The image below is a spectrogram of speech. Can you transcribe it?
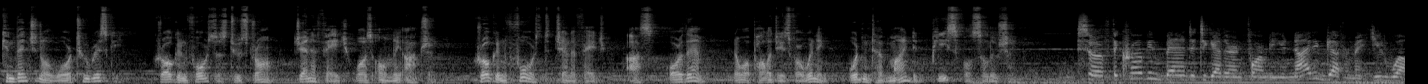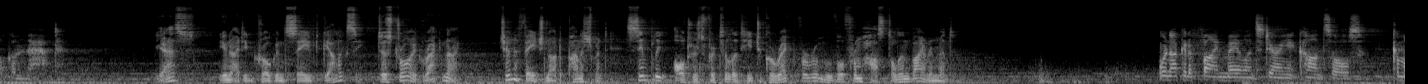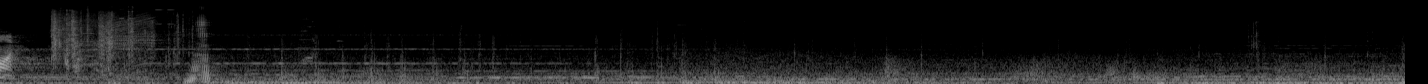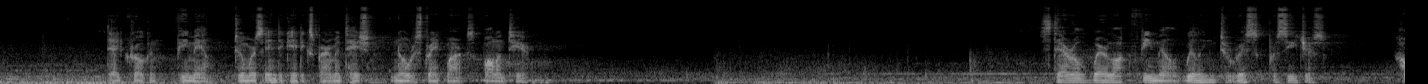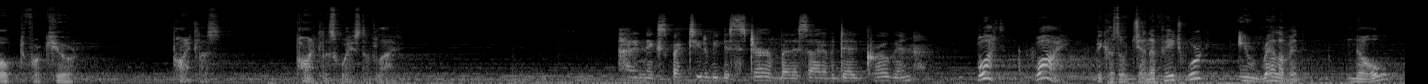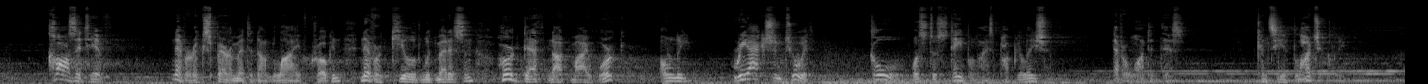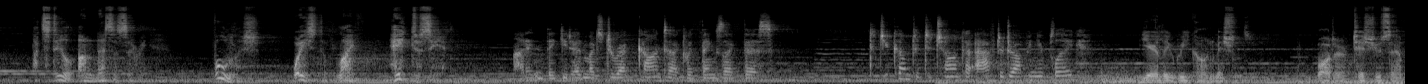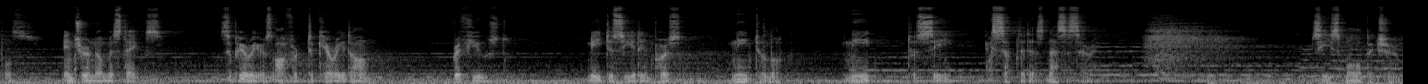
Conventional war too risky. Krogan forces too strong. Genophage was only option. Krogan forced Genophage, us or them. No apologies for winning. Wouldn't have minded peaceful solution. So if the Krogan banded together and formed a united government, you'd welcome that. Yes, United Krogan saved Galaxy, destroyed Rachni. Genophage not punishment, simply alters fertility to correct for removal from hostile environment. We're not gonna find Maelon staring at consoles. Come on. Dead Krogan, female. Tumors indicate experimentation. No restraint marks. Volunteer. Sterile Weyrloc female willing to risk procedures. Hoped for cure. Pointless. Pointless waste of life. I didn't expect you to be disturbed by the sight of a dead Krogan. What? Why? Because of genophage work? Irrelevant. No. Causative. Never experimented on live Krogan. Never killed with medicine. Her death not my work. Only reaction to it. Goal was to stabilize population. Never wanted this. Can see it logically. But still unnecessary. Foolish. Waste of life. Hate to see it. I didn't think you'd had much direct contact with things like this. Did you come to Tuchanka after dropping your plague? Yearly recon missions. Water, tissue samples. Ensure no mistakes. Superiors offered to carry it on. Refused. Need to see it in person. Need to look. Need to see. Accept it as necessary. See small picture.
